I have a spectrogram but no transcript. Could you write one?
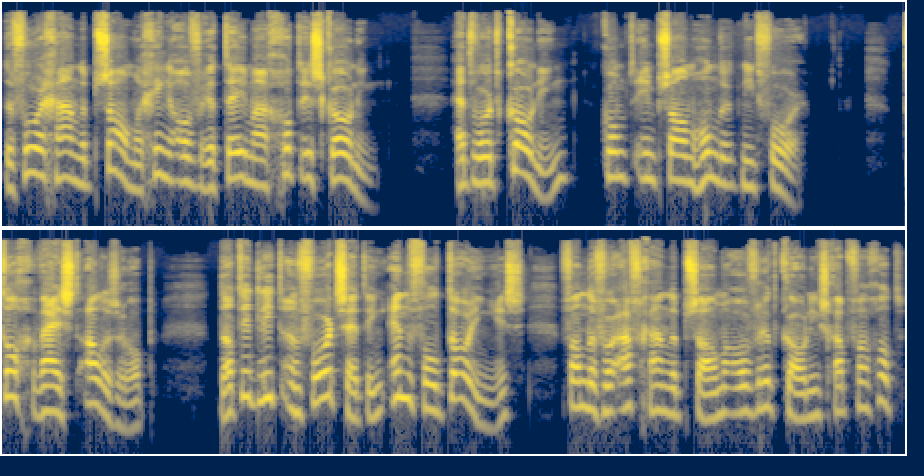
De voorgaande psalmen gingen over het thema God is koning. Het woord koning komt in Psalm 100 niet voor. Toch wijst alles erop dat dit lied een voortzetting en voltooiing is van de voorafgaande psalmen over het koningschap van God.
